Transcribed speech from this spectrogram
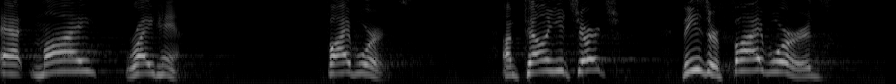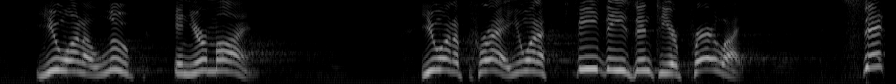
at my right hand. Five words. I'm telling you, church, these are five words you want to loop in your mind. You want to pray. You want to feed these into your prayer life. Sit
